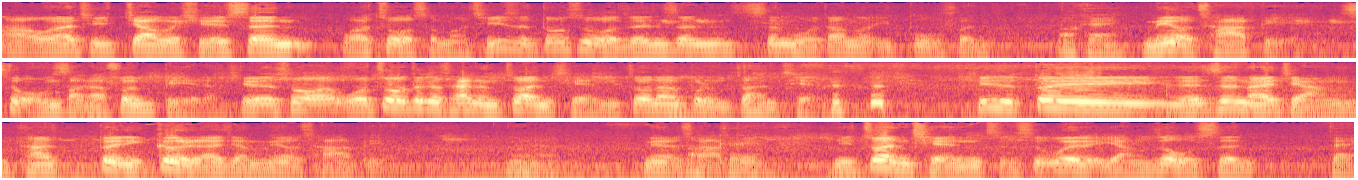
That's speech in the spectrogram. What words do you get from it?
啊，我要去教个学生，我要做什么，其实都是我人生生活当中一部分。OK，没有差别。是我们把它分别的，觉得说我做这个才能赚钱，做那个不能赚钱。其实对人生来讲，它对你个人来讲没有差别，嗯，没有差别。你赚钱只是为了养肉身，对。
